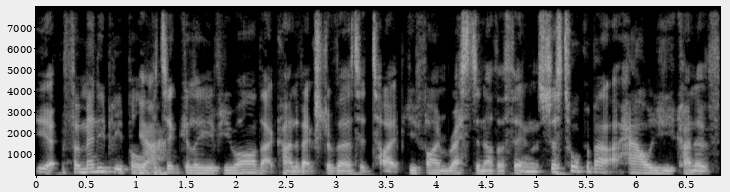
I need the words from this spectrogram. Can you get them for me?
yeah for many people yeah. particularly if you are that kind of extroverted type you find rest in other things just talk about how you kind of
